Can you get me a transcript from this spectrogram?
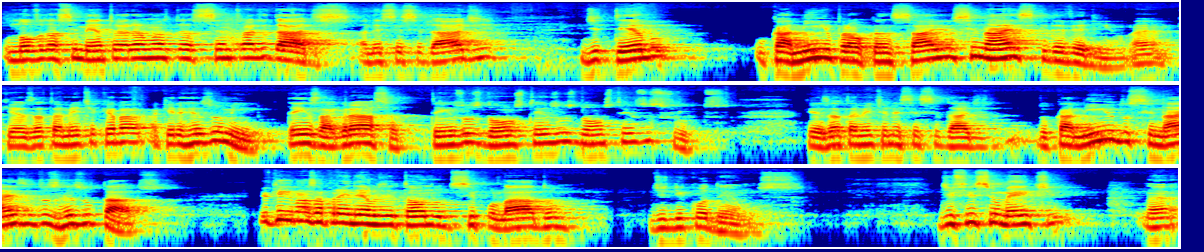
o novo nascimento era uma das centralidades, a necessidade de tê-lo o caminho para alcançar e os sinais que deveriam, né? que é exatamente aquela, aquele resuminho. Tens a graça, tens os dons, tens os dons, tens os frutos. Que é exatamente a necessidade do caminho, dos sinais e dos resultados. E o que nós aprendemos então no discipulado de Nicodemos? Dificilmente né,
